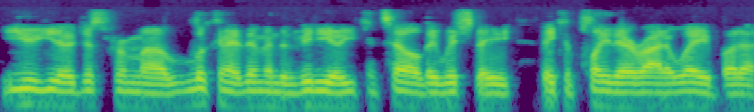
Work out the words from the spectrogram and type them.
You you know just from uh, looking at them in the video, you can tell they wish they they could play there right away, but uh,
